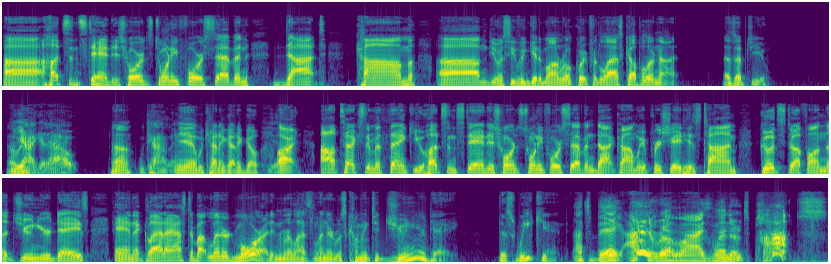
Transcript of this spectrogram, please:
Uh, Hudson Standish, horns247.com. Um, do you want to see if we can get him on real quick for the last couple or not? That's up to you. We gotta get out. Huh? We kind of Yeah, we kind of got to go. Yeah. All right. I'll text him a thank you. Hudson Standish, horns247.com. We appreciate his time. Good stuff on the junior days. And uh, glad I asked about Leonard Moore. I didn't realize Leonard was coming to junior day this weekend. That's big. I didn't realize Leonard's pops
